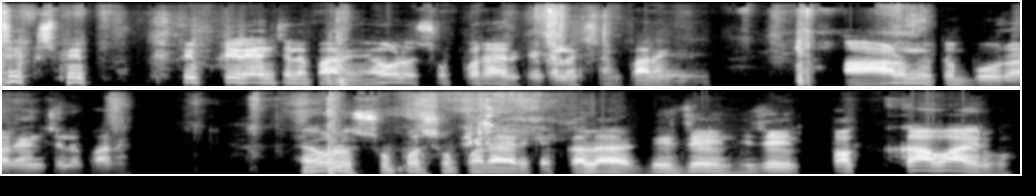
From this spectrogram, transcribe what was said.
சிக்ஸ் ஃபிஃப்டி ரேஞ்சில் பாருங்க. எவ்வளோ சூப்பராக இருக்கு கலெக்ஷன் பாருங்க. அறுநூத்தம்பது ரூபா ரேஞ்சில் பாருங்க. எவ்வளோ சூப்பர் சூப்பராக இருக்கு. கலர் டிசைன் டிசைன் பக்காவா இருக்கும்.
